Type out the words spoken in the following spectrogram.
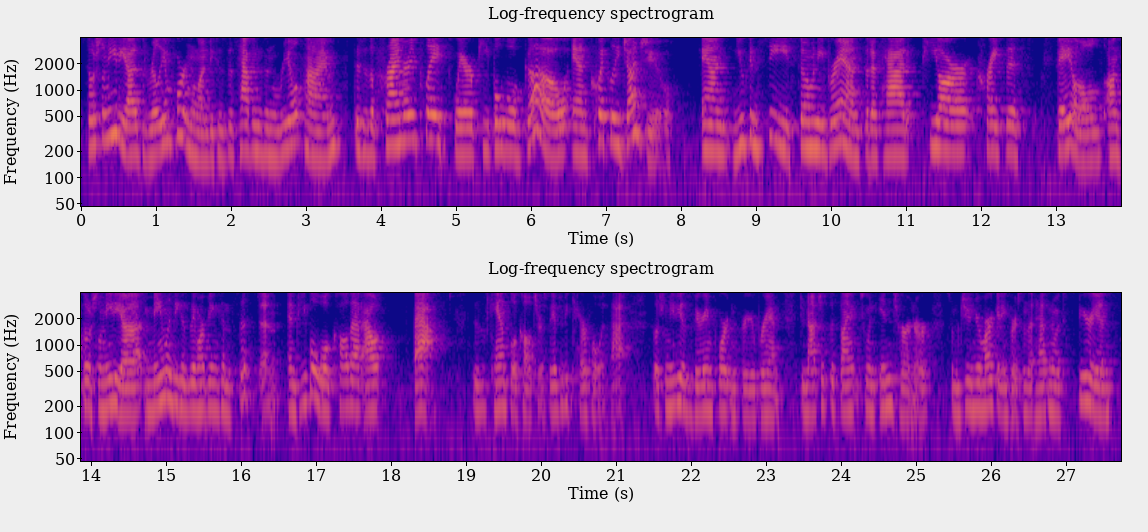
Social media is a really important one because this happens in real time. This is a primary place where people will go and quickly judge you. And you can see so many brands that have had PR crisis fails on social media mainly because they weren't being consistent and people will call that out fast. This is cancel culture, so you have to be careful with that. Social media is very important for your brand. Do not just assign it to an intern or some junior marketing person that has no experience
